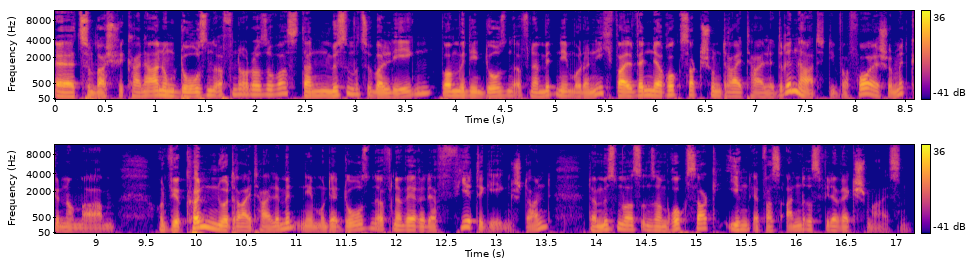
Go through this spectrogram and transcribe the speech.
äh, zum Beispiel, keine Ahnung, Dosenöffner oder sowas, dann müssen wir uns überlegen, wollen wir den Dosenöffner mitnehmen oder nicht, weil wenn der Rucksack schon drei Teile drin hat, die wir vorher schon mitgenommen haben, und wir können nur drei Teile mitnehmen und der Dosenöffner wäre der vierte Gegenstand, dann müssen wir aus unserem Rucksack irgendetwas anderes wieder wegschmeißen.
